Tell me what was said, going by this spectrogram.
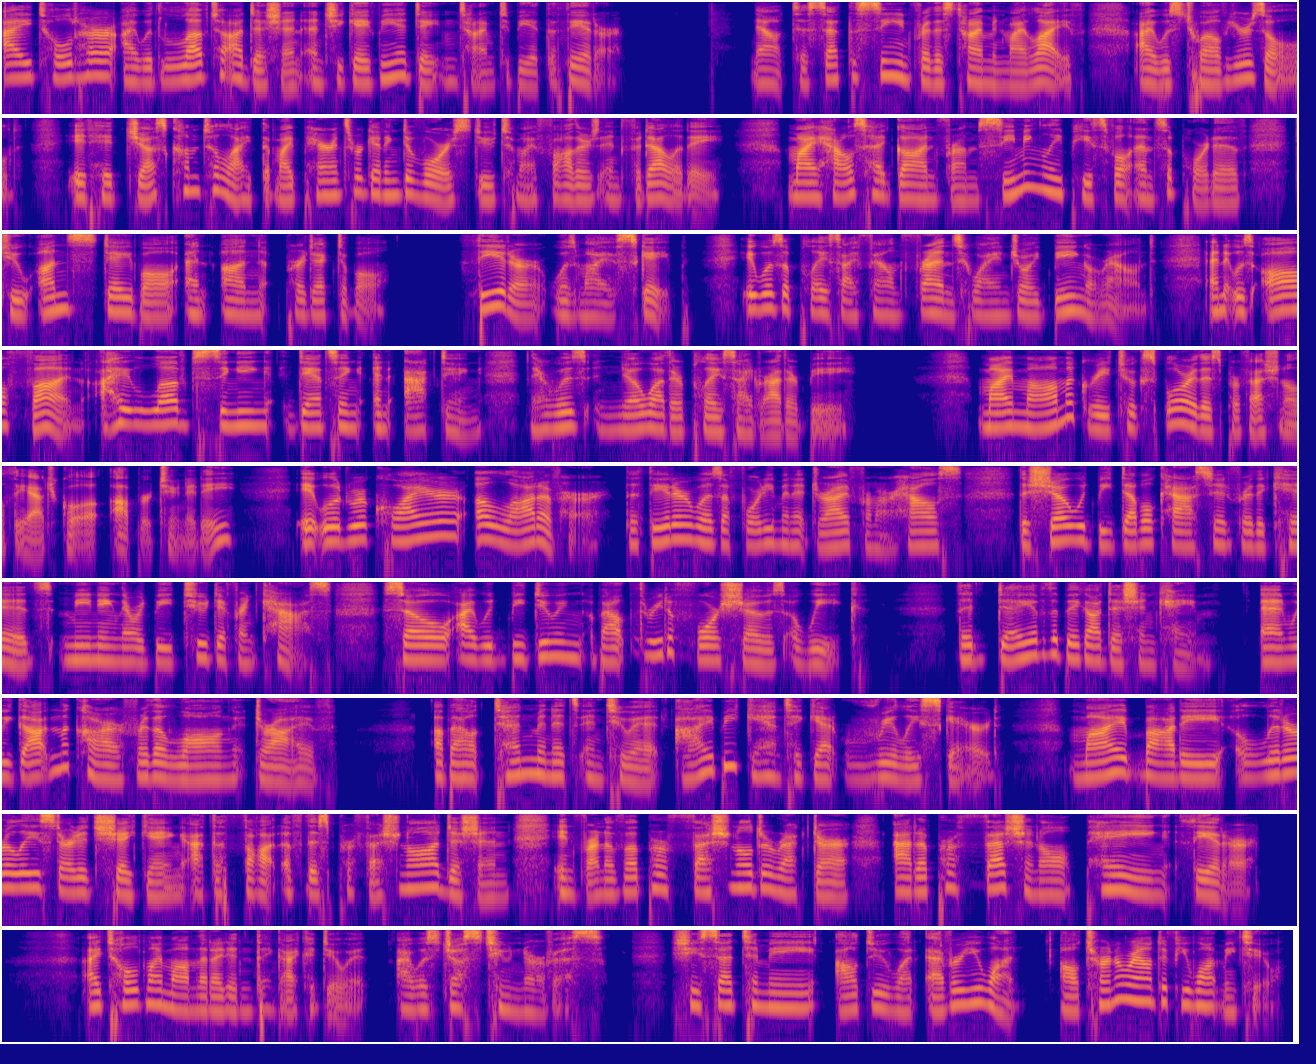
I told her I would love to audition, and she gave me a date and time to be at the theater. Now, to set the scene for this time in my life, I was 12 years old. It had just come to light that my parents were getting divorced due to my father's infidelity. My house had gone from seemingly peaceful and supportive to unstable and unpredictable. Theater was my escape. It was a place I found friends who I enjoyed being around, and it was all fun. I loved singing, dancing, and acting. There was no other place I'd rather be. My mom agreed to explore this professional theatrical opportunity. It would require a lot of her. The theater was a 40 minute drive from our house. The show would be double casted for the kids, meaning there would be two different casts. So I would be doing about three to four shows a week. The day of the big audition came, and we got in the car for the long drive. About 10 minutes into it, I began to get really scared. My body literally started shaking at the thought of this professional audition in front of a professional director at a professional paying theater. I told my mom that I didn't think I could do it. I was just too nervous. She said to me, I'll do whatever you want. I'll turn around if you want me to.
